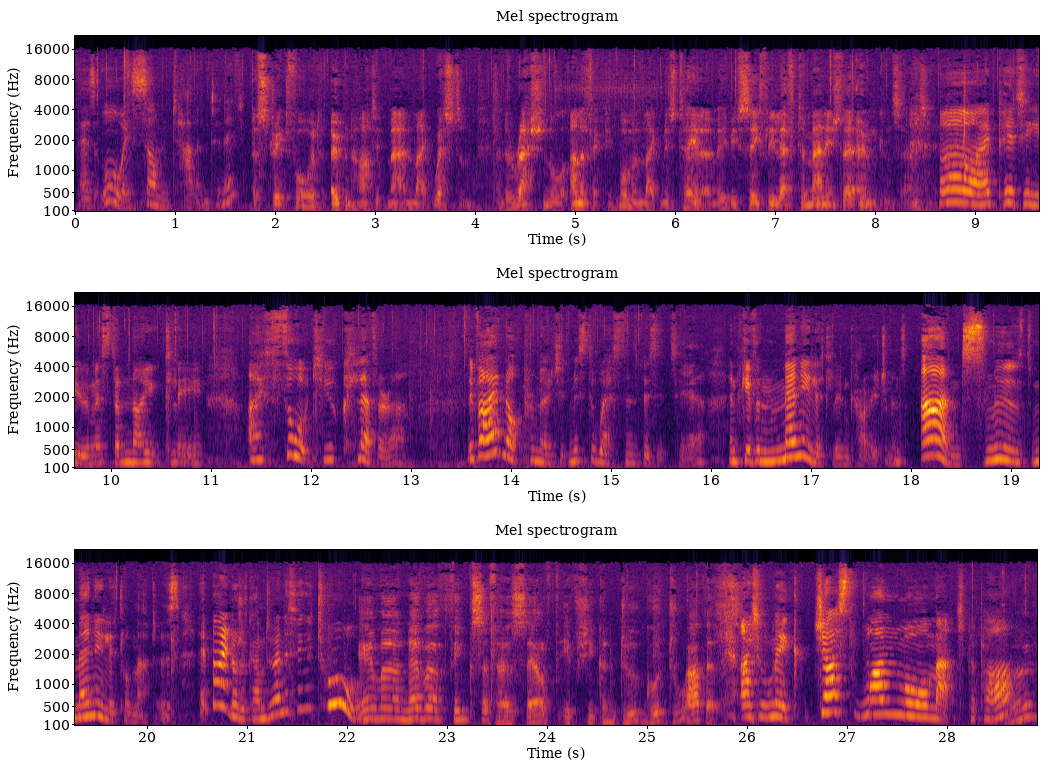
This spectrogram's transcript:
There's always some talent in it. A straightforward, open hearted man like Weston and a rational, unaffected woman like Miss Taylor may be safely left to manage their own concerns. Oh, I pity you, Mr. Knightley. I thought you cleverer. If I had not promoted Mr. Weston's visits here, and given many little encouragements, and smoothed many little matters, it might not have come to anything at all. Emma never thinks of herself if she can do good to others. I shall make just one more match, Papa,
